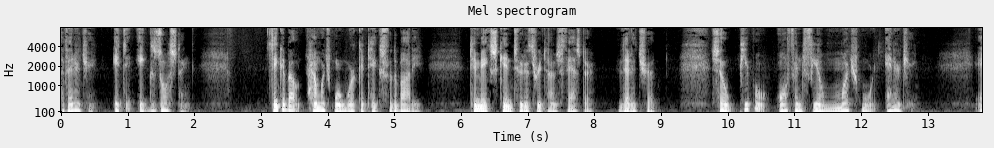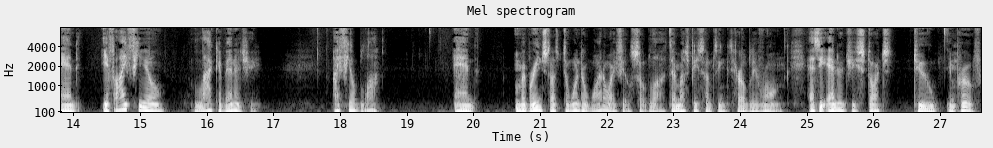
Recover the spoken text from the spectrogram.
of energy. It's exhausting. Think about how much more work it takes for the body to make skin two to three times faster than it should. So people often feel much more energy. And if I feel lack of energy, I feel blah. And my brain starts to wonder, why do I feel so blah? There must be something terribly wrong. As the energy starts to improve,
